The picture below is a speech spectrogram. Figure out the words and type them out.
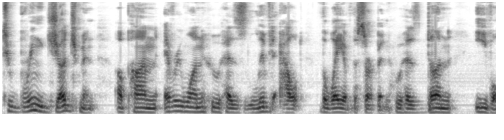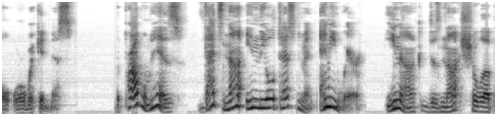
to bring judgment upon everyone who has lived out the way of the serpent, who has done evil or wickedness. The problem is, that's not in the Old Testament anywhere. Enoch does not show up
